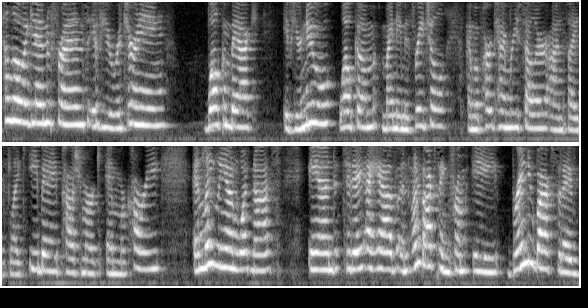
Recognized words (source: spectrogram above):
Hello again, friends. If you're returning, welcome back. If you're new, welcome. My name is Rachel. I'm a part-time reseller on sites like eBay, Poshmark, and Mercari, and lately on Whatnot. And today I have an unboxing from a brand new box that I've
